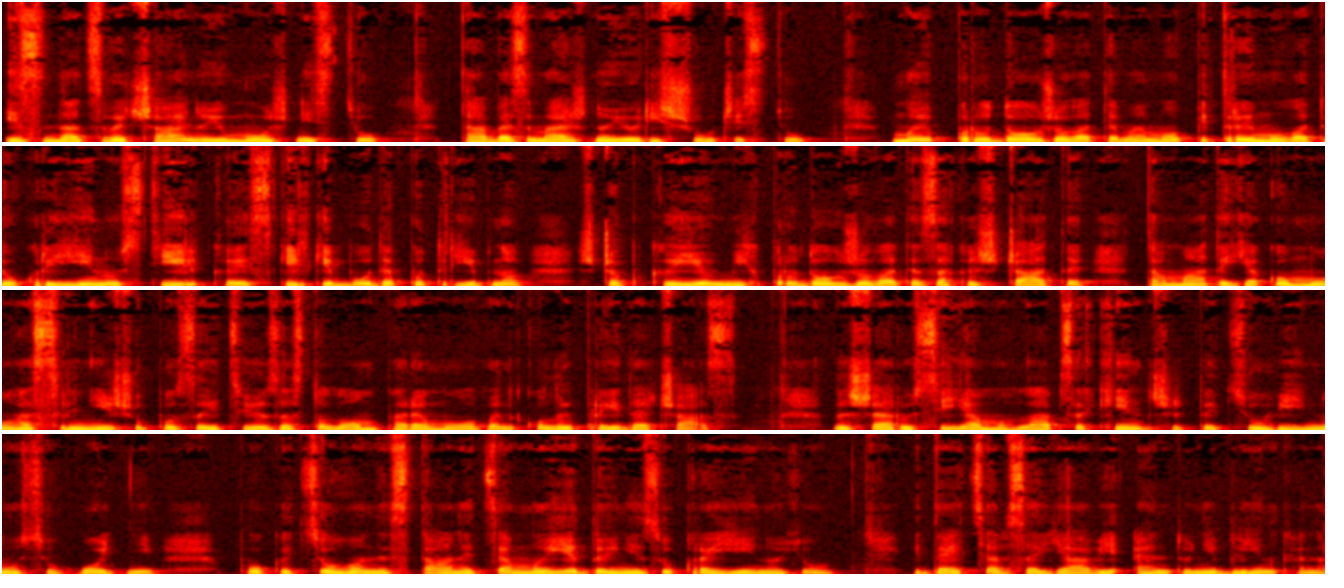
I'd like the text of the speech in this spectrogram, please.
із надзвичайною мужністю та безмежною рішучістю. Ми продовжуватимемо підтримувати Україну стільки, скільки буде потрібно, щоб Київ міг продовжувати захищати та мати якомога сильнішу позицію за столом перемовин, коли прийде час. Лише Росія могла б закінчити цю війну сьогодні. Поки цього не станеться, ми єдині з Україною. Йдеться в заяві Ентоні Блінкена.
